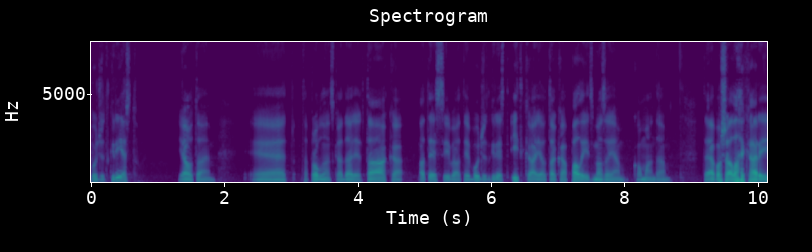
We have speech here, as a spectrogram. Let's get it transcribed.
budžeta griestu jautājumu, e, tā problemātiskā daļa ir tā, ka patiesībā tie budžeta griezti it kā jau tā kā palīdz mazajām komandām. Tajā pašā laikā arī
